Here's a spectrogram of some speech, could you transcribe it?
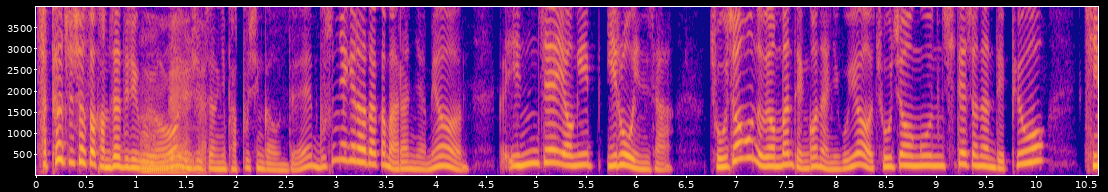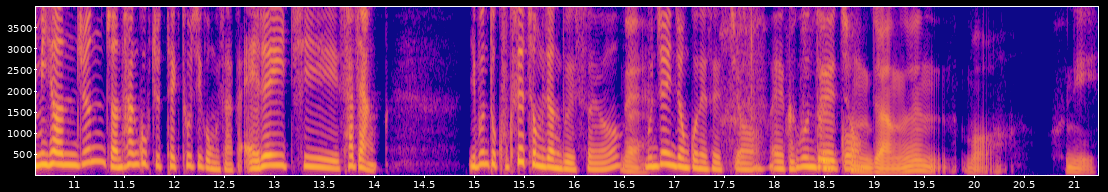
잡혀주셔서 감사드리고요. 음, 네, 윤 네. 실장님 바쁘신 가운데 무슨 얘기를 하다가 말았냐면 그러니까 인재 영입 1호 인사 조정훈 의원만 된 건 아니고요. 조정훈 시대전환 대표, 김현준 전 한국주택토지공사가 LH 사장 이분 또 국세청장도 했어요. 네. 문재인 정권에서 했죠. 예, 그분도 있고. 국세청장은 뭐 흔히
